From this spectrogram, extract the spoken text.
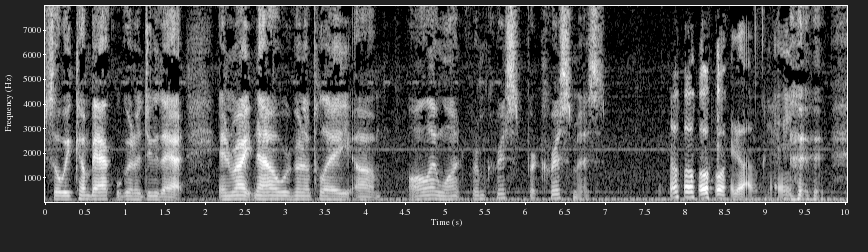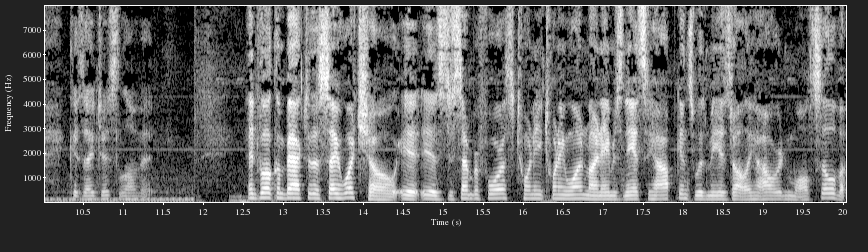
so we come back, we're going to do that. And right now, we're going to play um, "All I Want from Chris for Christmas." Oh, I love it. Because I just love it. And welcome back to the Say What Show. It is December 4th, 2021. My name is Nancy Hopkins. With me is Dolly Howard and Walt Silva.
